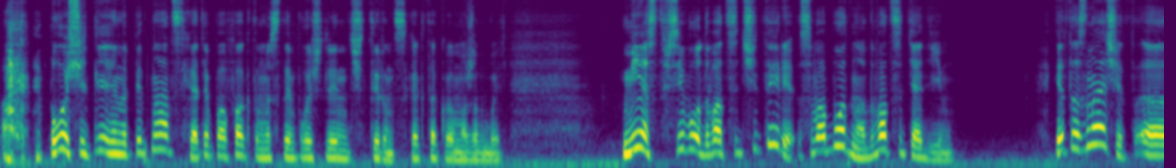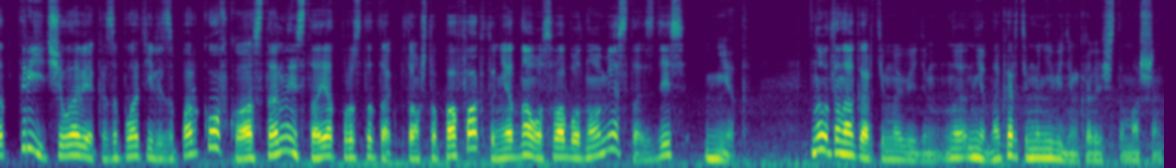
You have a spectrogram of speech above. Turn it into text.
Площадь Ленина 15, хотя по факту мы стоим площадь Ленина 14. Как такое может быть? Мест всего 24, свободно 21. Это значит, э, три человека заплатили за парковку, а остальные стоят просто так, потому что по факту ни одного свободного места здесь нет. Ну вот и на карте мы видим. Ну, нет, на карте мы не видим количество машин.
